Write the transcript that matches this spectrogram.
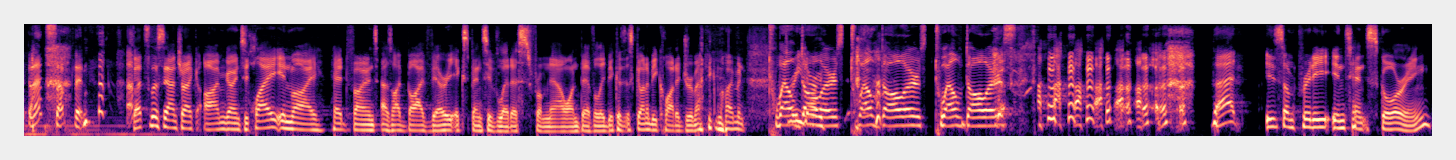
That's something. That's the soundtrack I'm going to play in my headphones as I buy very expensive lettuce from now on, Beverly, because it's going to be quite a dramatic moment. Twelve dollars, twelve dollars, twelve dollars. That is some pretty intense scoring.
